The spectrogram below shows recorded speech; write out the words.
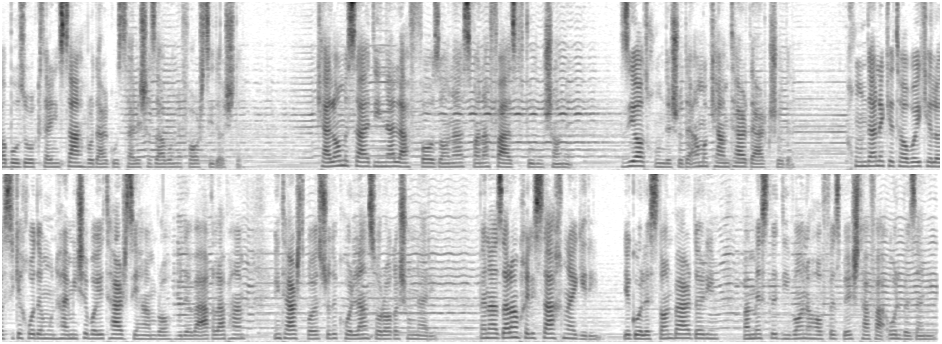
و بزرگترین سهم رو در گسترش زبان فارسی داشته. کلام سعدی نه لفظانه است و نه فضل فروشانه. زیاد خونده شده اما کمتر درک شده. خوندن کتابای کلاسیک خودمون همیشه با یه ترسی همراه بوده و اغلب هم این ترس باعث شده کلا سراغشون نریم. به نظرم خیلی سخت نگیریم. یه گلستان برداریم و مثل دیوان حافظ بهش تفعول بزنیم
